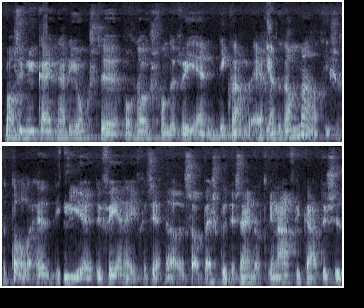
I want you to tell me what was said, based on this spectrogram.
Maar als ik nu kijk naar de jongste prognose van de VN, die kwamen echt met dramatische getallen. Hè? Die, de VN heeft gezegd, nou, het zou best kunnen zijn dat er in Afrika tussen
